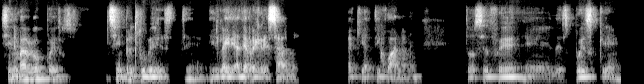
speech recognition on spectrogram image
Sin embargo, pues siempre tuve este, la idea de regresarme aquí a Tijuana, ¿no? Entonces fue eh, después que,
